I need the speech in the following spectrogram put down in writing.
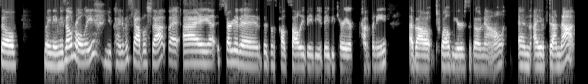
So, my name is Elle Rowley. You kind of established that, but I started a business called Solly Baby, a baby carrier company, about 12 years ago now. And I have done that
